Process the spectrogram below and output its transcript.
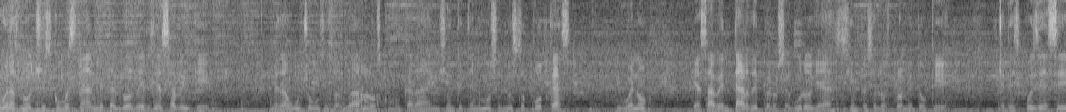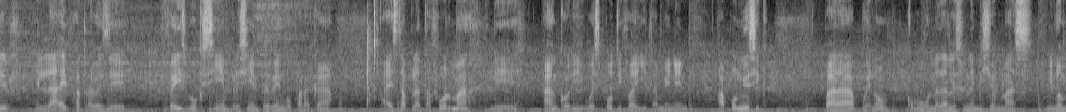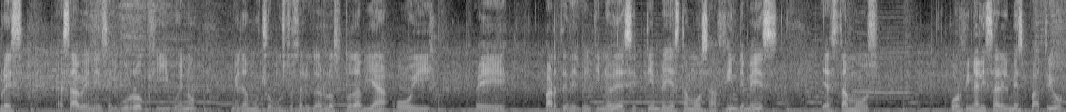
buenas noches, ¿cómo están Metal Brothers? Ya saben que me da mucho gusto saludarlos como cada emisión que tenemos en nuestro podcast. Y bueno, ya saben, tarde pero seguro, ya siempre se los prometo que, que después de hacer el live a través de Facebook, siempre, siempre vengo para acá a esta plataforma de Anchor y o Spotify y también en Apple Music para, bueno, como una darles una emisión más. Mi nombre es, ya saben, es el Burrock y bueno, me da mucho gusto saludarlos todavía hoy, eh, parte del 29 de septiembre, ya estamos a fin de mes, ya estamos por finalizar el mes patrio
